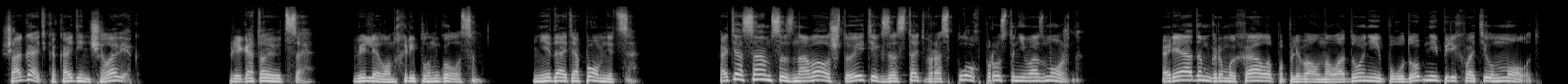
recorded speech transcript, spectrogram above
шагать как один человек. Приготовиться, велел он хриплым голосом. Не дать опомниться. Хотя сам сознавал, что этих застать врасплох просто невозможно. Рядом громыхало, поплевал на ладони и поудобнее перехватил молот.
